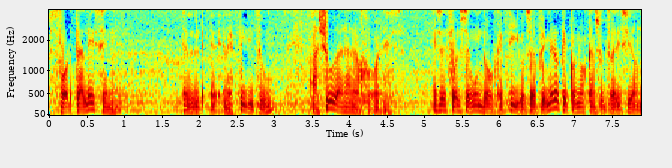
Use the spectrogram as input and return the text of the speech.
fortalecen el, el, espíritu, ayudan a los jóvenes. Ese fue el segundo objetivo. O primero que conozcan su tradición,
